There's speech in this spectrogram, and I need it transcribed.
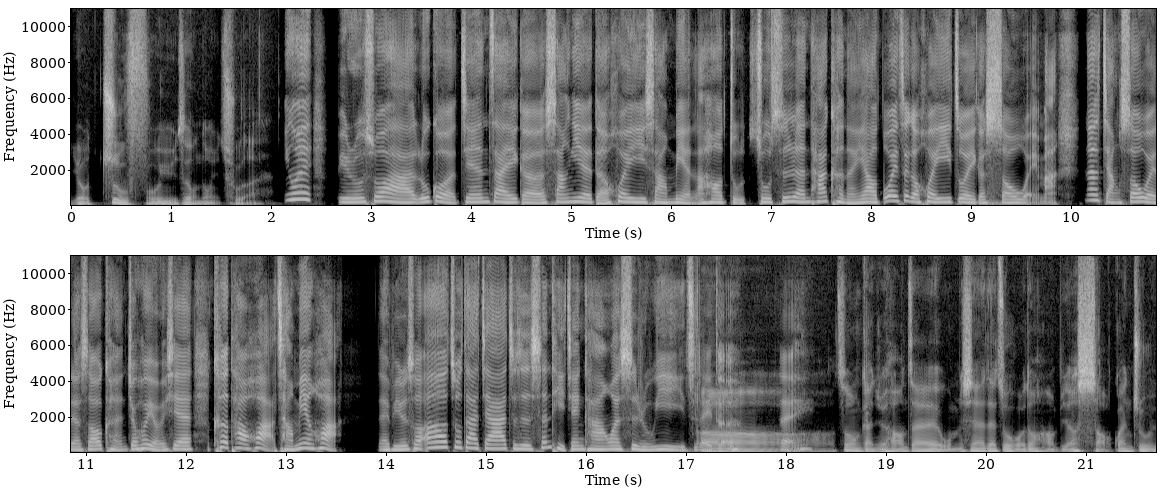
有祝福语这种东西出来？因为比如说啊，如果今天在一个商业的会议上面，然后主主持人他可能要为这个会议做一个收尾嘛，那讲收尾的时候，可能就会有一些客套话、场面话，对，比如说啊，祝大家就是身体健康、万事如意之类的，对，这种感觉好像在我们现在在做活动，好像比较少关注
